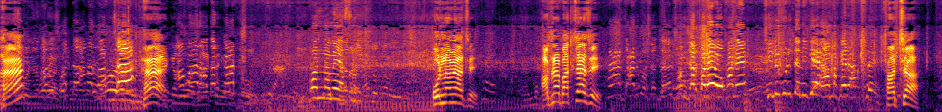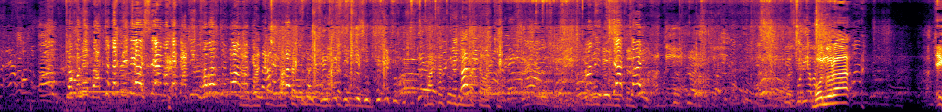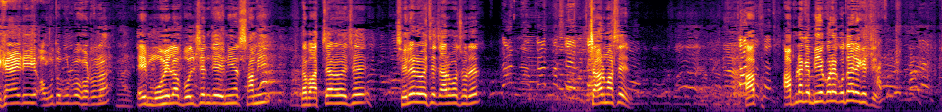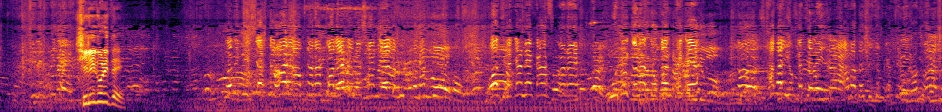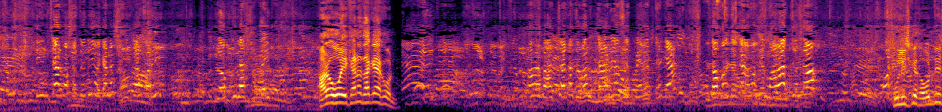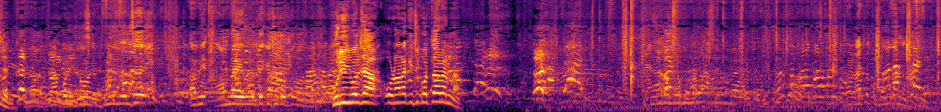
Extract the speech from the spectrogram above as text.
হ্যাঁ বাচ্চা, হ্যাঁ। ওর নামে আছে। ওর নামে আছে? আপনার বাচ্চা আছে? হ্যাঁ চার বছর ধরে সংসার করে ওখানে শিলিগুড়িতে নিয়ে আমাকে রাখছে। আচ্ছা। এখন ও যখন এই বাচ্চাটা বেঁধে আসছে আমাকে কাটিং খাওয়ার জন্য আমাকে মেরে ফেলার জন্য আমি বিচার চাই বন্ধুরা এখানে একটি অভূতপূর্ব ঘটনা। এই মহিলা বলছেন যে ইনি এর স্বামী তার বাচ্চা রয়েছে ছেলে রয়েছে চার বছরের। চার মাসের। আপনাকে বিয়ে করে কোথায় রেখেছে? শিলিগুড়িতে শিলিগুড়িতে যদি বিশ্বাস না হয় আপনারা চলেন আমার সঙ্গে আমি প্রমাণ দিয়ে দেবো ও যেখানে কাজ করে মুদিখানার দোকান থেকে সবাই ওকে আমাদের দুজনকে তিন চার বছর যদি সংসার করি লোকগুলো সবাই বলবে। আর ও এখানে থাকে এখন? আমার বাচ্চাটা যখন চার মাসের থেকে তখন থেকে আমাকে মারার জন্য পুলিশকে খবর দিয়েছেন? পুলিশ বলছে আমি আমরা এর মধ্যে কিছু করতে পারব পুলিশ বলছে ওনারা কিছু করতে পারবেন না।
